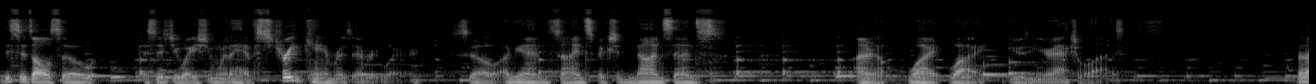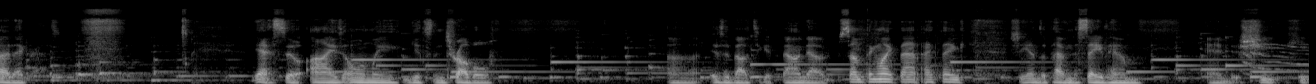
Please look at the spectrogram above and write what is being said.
This is also a situation where they have street cameras everywhere. So again, science fiction nonsense. I don't know why why using your actual eyes. But I digress. Yeah, so eyes only gets in trouble. Uh, is about to get found out. Something like that, I think. She ends up having to save him, and she he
